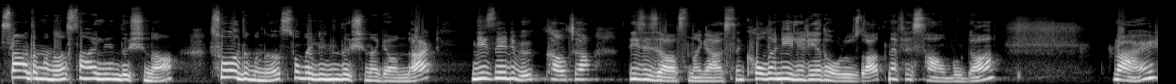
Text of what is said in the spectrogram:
Sağ adımını sağ elinin dışına, sol adımını sol elinin dışına gönder. Dizlerini bük, kalça diz hizasına gelsin. Kollarını ileriye doğru uzat. Nefes al burada. Ver.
